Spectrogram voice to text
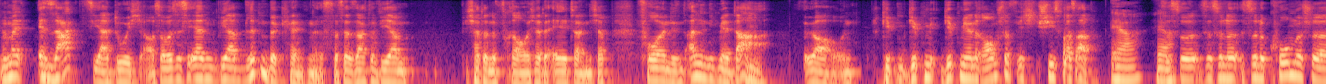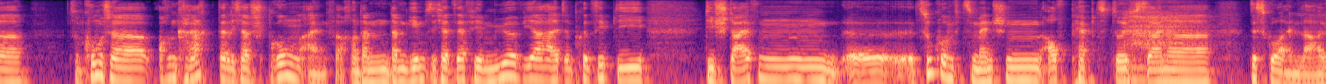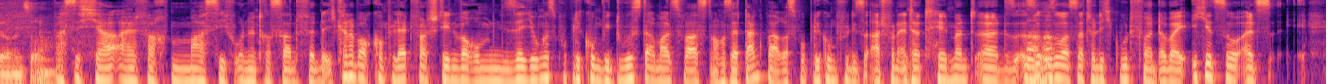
Meine, er sagt es ja durchaus, aber es ist eher wie ein Lippenbekenntnis, dass er sagt, wir ich hatte eine Frau, ich hatte Eltern, ich habe Freunde, die sind alle nicht mehr da. Ja, und gib, gib, gib mir ein Raumschiff, ich schieß was ab. Ja, ja. Es ist so, es ist so, eine, so eine komische, so ein komischer, auch ein charakterlicher Sprung einfach. Und dann, dann geben sich halt sehr viel Mühe, wie er halt im Prinzip die, die steifen äh, Zukunftsmenschen aufpeppt durch seine Disco-Einlage und so. Was ich ja einfach massiv uninteressant finde. Ich kann aber auch komplett verstehen, warum ein sehr junges Publikum, wie du es damals warst, noch ein sehr dankbares Publikum für diese Art von Entertainment, äh, so, sowas natürlich gut fand. Aber ich jetzt so als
